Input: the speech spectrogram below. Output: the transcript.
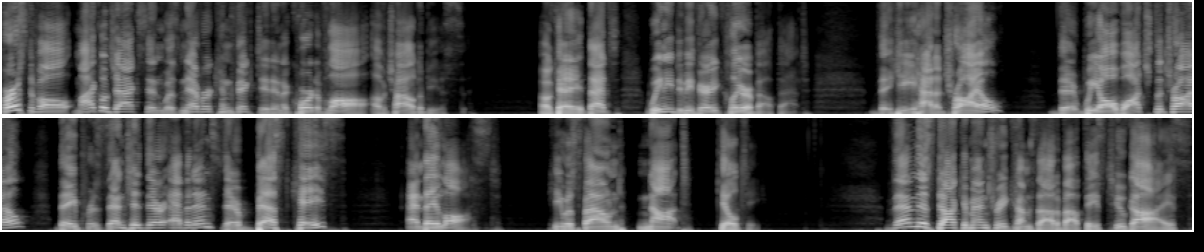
first of all, Michael Jackson was never convicted in a court of law of child abuse. Okay, that's we need to be very clear about that. That he had a trial, that we all watched the trial, they presented their evidence, their best case, and they lost. He was found not guilty. Then this documentary comes out about these two guys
